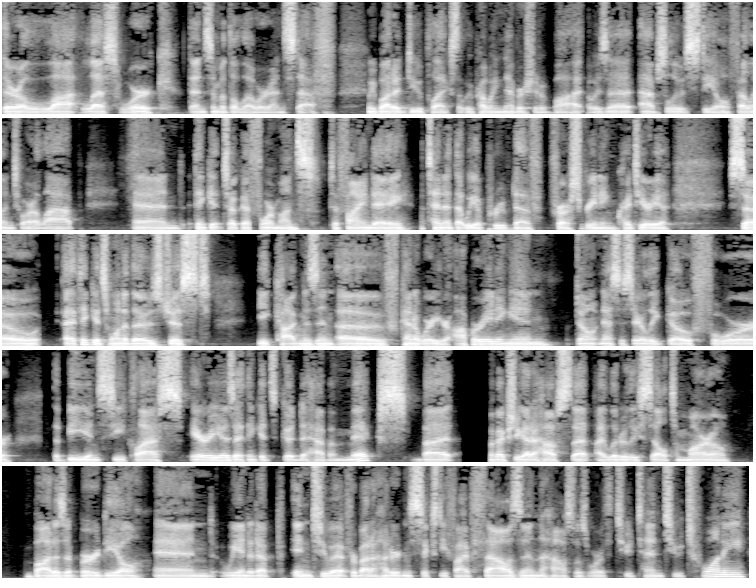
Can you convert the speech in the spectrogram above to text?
They're a lot less work than some of the lower end stuff. We bought a duplex that we probably never should have bought. It was an absolute steal, fell into our lap. And I think it took us four months to find a tenant that we approved of for our screening criteria. So I think it's one of those just be cognizant of kind of where you're operating in. Don't necessarily go for the B and C class areas. I think it's good to have a mix, but I've actually got a house that I literally sell tomorrow. Bought as a BRRRR deal, and we ended up into it for about 165,000. The house was worth 210, 220.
